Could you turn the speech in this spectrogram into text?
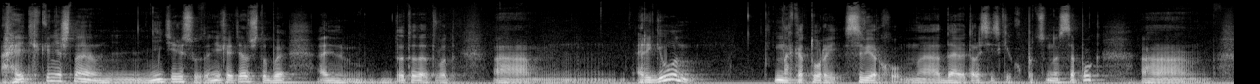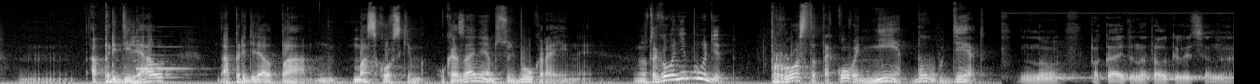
А этих, конечно, не интересует. Они хотят, чтобы вот этот вот а, регион, на который сверху давит российский оккупационный сапог, а, определял, определял по московским указаниям судьбу Украины. Но такого не будет. Просто такого не будет. Но пока это наталкивается на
